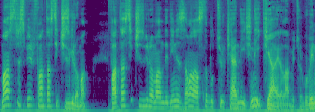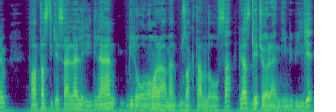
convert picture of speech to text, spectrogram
Monsters bir fantastik çizgi roman. Fantastik çizgi roman dediğiniz zaman aslında bu tür kendi içinde ikiye ayrılan bir tür. Bu benim fantastik eserlerle ilgilenen biri olmama rağmen uzaktan da olsa biraz geç öğrendiğim bir bilgi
